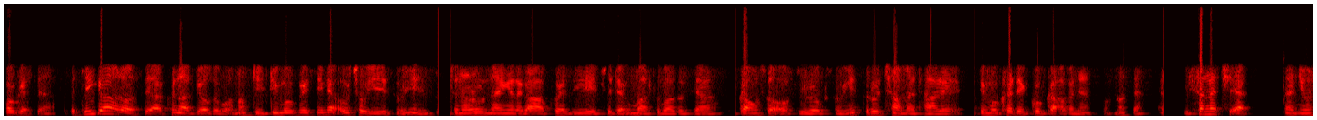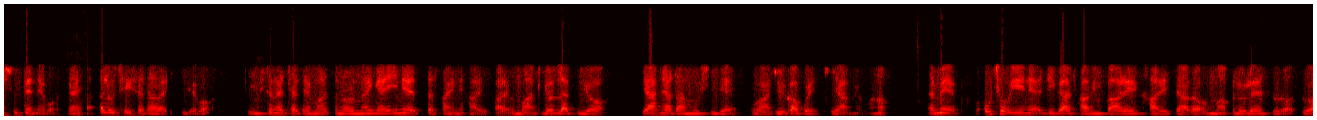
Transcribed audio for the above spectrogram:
ဟုတ်ကဲ့ဆရာအဓိကတော့ဆရာခုနပြောလို့ပေါ့နော်ဒီဒီမိုကရေစီနဲ့အုပ်ချုပ်ရေးဆိုရင်ကျွန်တော်တို့နိုင်ငံတကာအဖွဲ့အစည်းတွေဖြစ်တဲ့ဥပမာဆိုပါစို့ဆရာ Council of Europe ဆိုရင်သူတို့ချမှတ်ထားတဲ့ Democratic Good Governance ပေါ့နော်ဆရာဒီ Senate ချက်ညွှန်ရှိတဲ့နေပေါ့ဆရာအဲ့လိုချိတ်ဆက်ထားတာရှိတယ်ပေါ့ဒီ Senate ချက်ထဲမှာကျွန်တော်တို့နိုင်ငံရေးနဲ့သက်ဆိုင်တဲ့ဟာတွေပါတယ်ဥပမာလွတ်လပ်ပြီးတော့ကြားမျှတမှုရှိတဲ့ဟိုဟာရွေးကောက်ပွဲဖြစ်ရမယ်ပေါ့နော်ဒါပေမဲ့အုပ်ချုပ်ရေးနဲ့အဓိကထားပြီးပါတဲ့ခါတွေကြတော့ဥပမာဘယ်လိုလဲဆိုတော့သူက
